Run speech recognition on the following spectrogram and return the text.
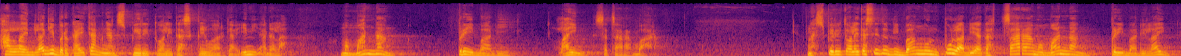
hal lain lagi berkaitan dengan spiritualitas keluarga ini adalah memandang pribadi lain secara bareng. Nah, spiritualitas itu dibangun pula di atas cara memandang pribadi lain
